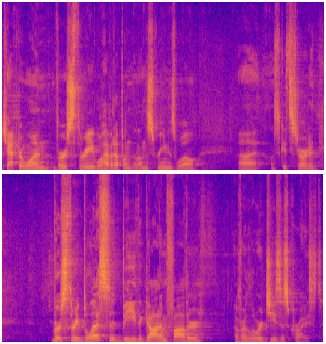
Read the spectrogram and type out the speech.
chapter 1, verse 3. We'll have it up on, on the screen as well. Uh, let's get started. Verse 3 Blessed be the God and Father of our Lord Jesus Christ.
